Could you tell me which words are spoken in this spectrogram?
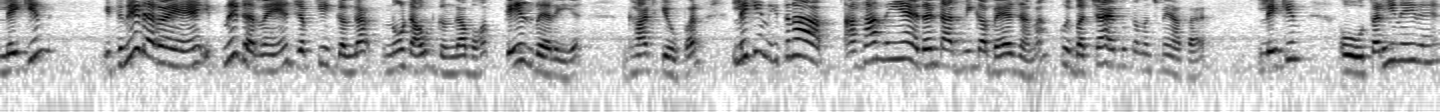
लेकिन इतने डर रहे हैं, इतने डर रहे हैं, जबकि गंगा नो डाउट गंगा बहुत तेज बह रही है घाट के ऊपर। लेकिन इतना आसान नहीं है एडल्ट आदमी का बह जाना, कोई बच्चा है तो समझ में आता है। लेकिन वो उतर ही नहीं रहे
